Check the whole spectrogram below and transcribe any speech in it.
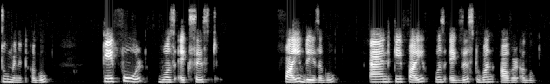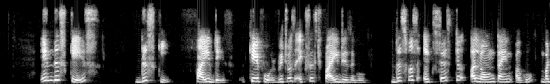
2 minutes ago, K4 was accessed 5 days ago, and K5 was accessed 1 hour ago. In this case, this key 5 days, K4, which was accessed 5 days ago, this was accessed a long time ago, but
